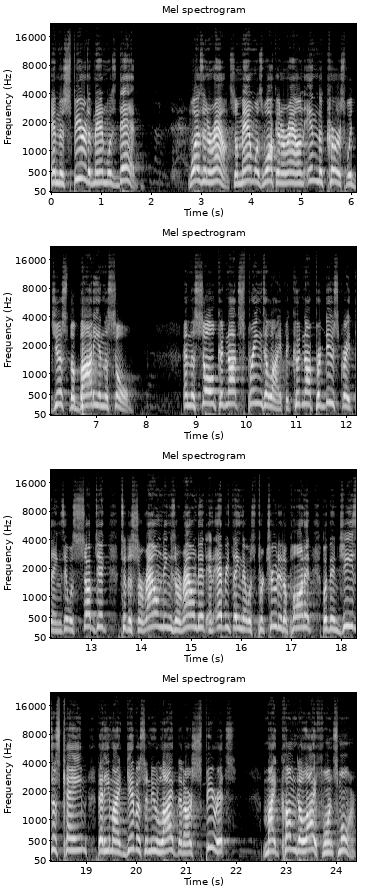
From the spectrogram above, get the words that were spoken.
And the spirit of man was dead, wasn't around. So man was walking around in the curse with just the body and the soul. And the soul could not spring to life. It could not produce great things. It was subject to the surroundings around it and everything that was protruded upon it. But then Jesus came that he might give us a new life, that our spirits might come to life once more.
